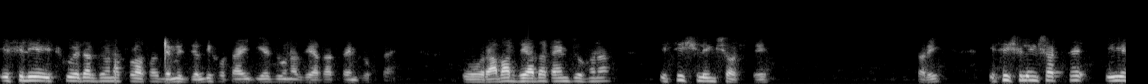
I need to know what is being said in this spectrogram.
इसलिए इसको इधर जो है ना थोड़ा सा डैमेज जल्दी होता है, ये जो है ना, ज़्यादा टाइम रुकता है। तो रबर ज़्यादा टाइम जो है ना इसी शिलिंग शॉट से सॉरी इसी शिलिंग शॉट से, ये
